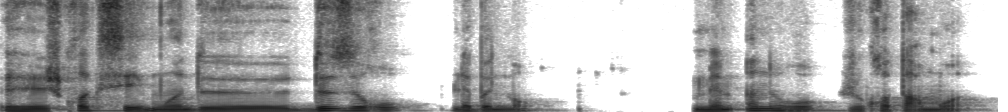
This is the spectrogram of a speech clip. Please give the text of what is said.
Je crois que c'est moins de 2 euros l'abonnement même 1 euro, je crois, par mois.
